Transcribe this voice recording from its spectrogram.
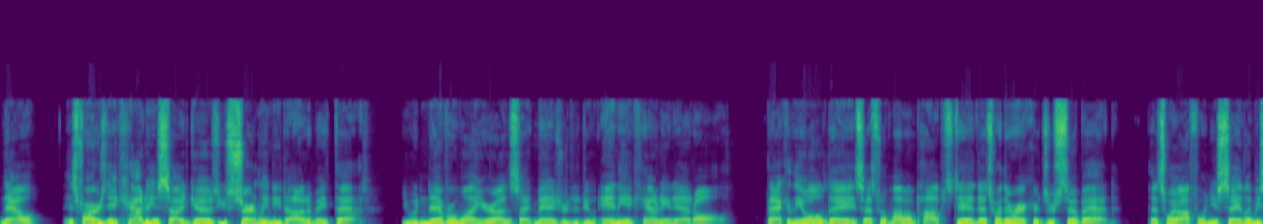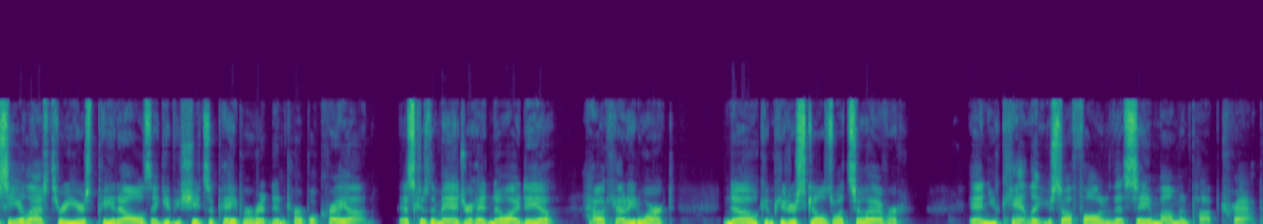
Now, as far as the accounting side goes, you certainly need to automate that. You would never want your on site manager to do any accounting at all. Back in the old days, that's what mom and pops did. That's why the records are so bad. That's why often when you say, "Let me see your last 3 years P&Ls," they give you sheets of paper written in purple crayon. That's because the manager had no idea how accounting worked no computer skills whatsoever, and you can't let yourself fall into that same mom and pop trap.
